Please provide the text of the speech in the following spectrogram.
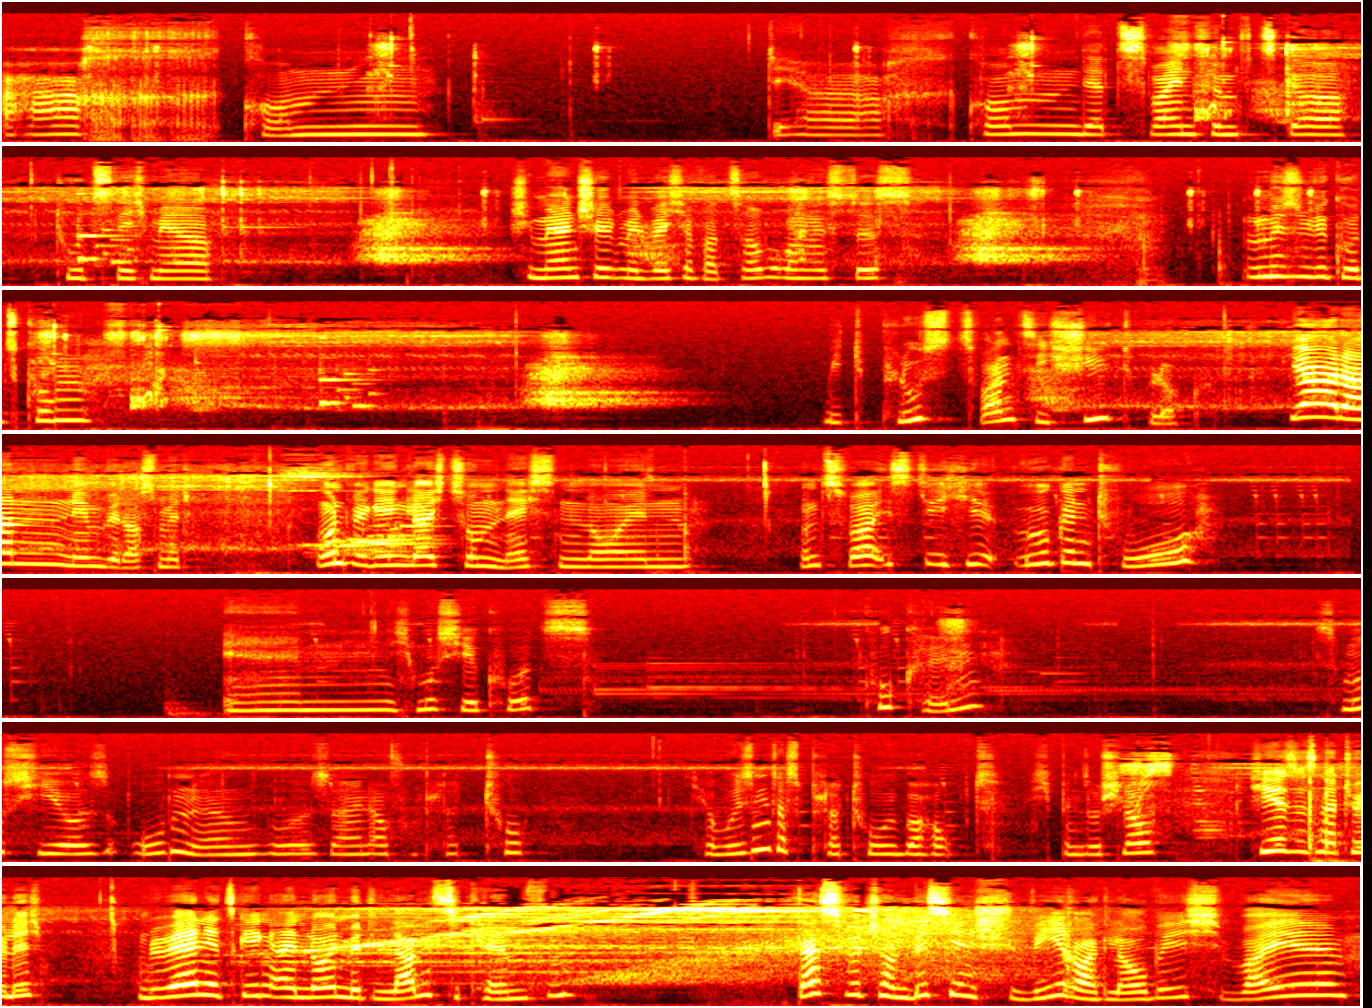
Ach, komm. Der, ach, komm, der 52er tut's nicht mehr. Chimärenschild, mit welcher Verzauberung ist es? Müssen wir kurz gucken. Mit plus 20 Shieldblock. Ja, dann nehmen wir das mit. Und wir gehen gleich zum nächsten neuen. Und zwar ist der hier irgendwo. Ähm, ich muss hier kurz gucken. Es muss hier oben irgendwo sein, auf dem Plateau. Ja, wo ist denn das Plateau überhaupt? Ich bin so schlau. Hier ist es natürlich. Und wir werden jetzt gegen einen neuen mit Lanze kämpfen. Das wird schon ein bisschen schwerer, glaube ich, weil.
